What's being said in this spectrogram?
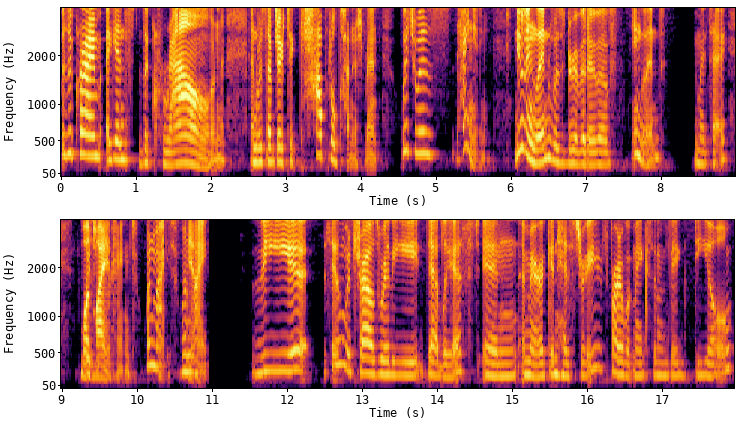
was a crime against the crown and was subject to capital punishment, which was hanging. New England was a derivative of England, you might say. One might. hanged. One might. One Yes. might. The Salem witch trials were the deadliest in American history. It's part of what makes them a big deal.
